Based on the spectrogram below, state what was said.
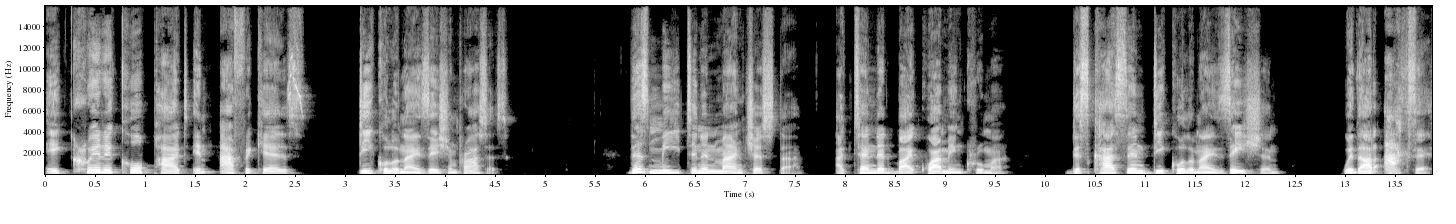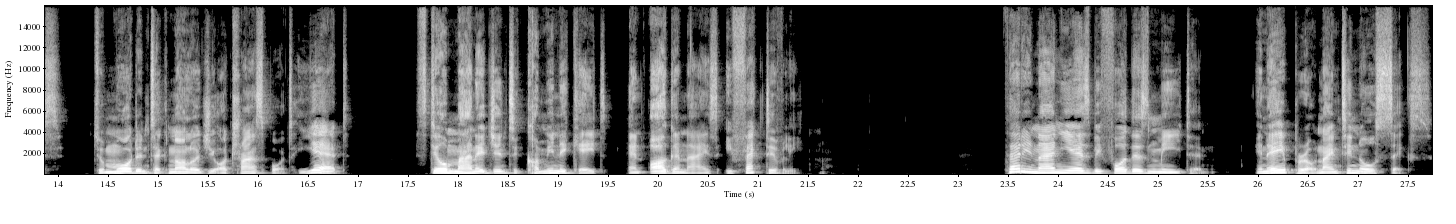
a critical part in Africa's decolonization process. This meeting in Manchester, attended by Kwame Nkrumah, discussing decolonization without access to modern technology or transport, yet still managing to communicate and organize effectively. 39 years before this meeting, in April 1906,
